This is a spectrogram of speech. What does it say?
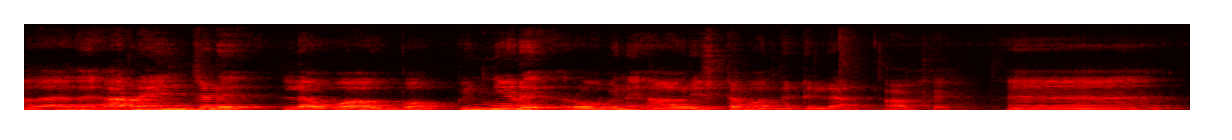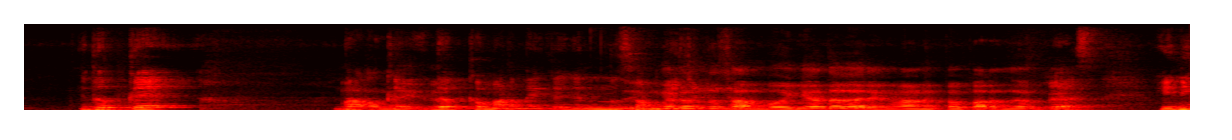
അതായത് അറേഞ്ച്ഡ് ലവ് ആകുമ്പോൾ പിന്നീട് റോബിന് ആ ഒരു ഇഷ്ടം വന്നിട്ടില്ല. ഇതൊക്കെ ഇതൊക്കെ മറന്നേക്കാം. സംഭവിക്കാത്ത കാര്യങ്ങളാണ് ഇപ്പൊ പറഞ്ഞതൊക്കെ. ഇനി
